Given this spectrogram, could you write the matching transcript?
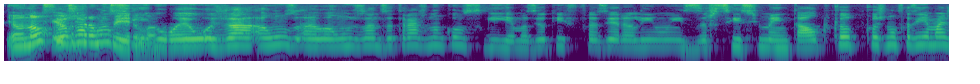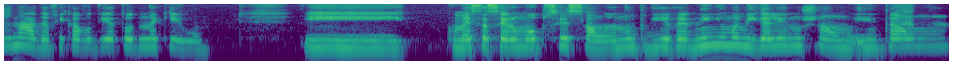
Eu não fico eu já tranquila. Consigo. Eu já há uns, há uns anos atrás não conseguia, mas eu tive que fazer ali um exercício mental, porque eu depois não fazia mais nada, ficava o dia todo naquilo. E começa a ser uma obsessão. Eu não podia ver nenhuma migalha no chão, então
